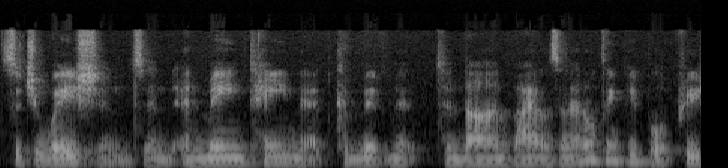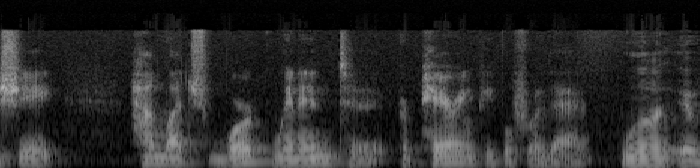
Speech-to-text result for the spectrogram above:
situations and, and maintain that commitment to nonviolence. And I don't think people appreciate how much work went into preparing people for that. Well, it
